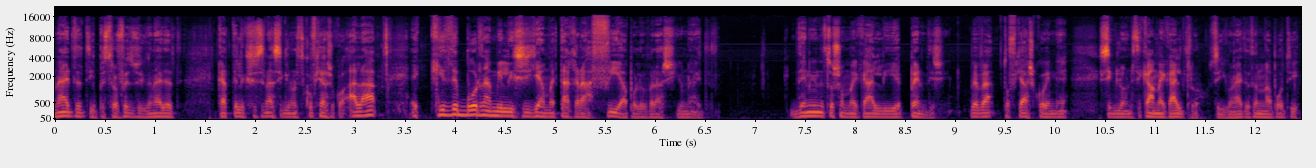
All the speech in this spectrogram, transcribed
United, η επιστροφή του United κατέληξε σε ένα συγκλονιστικό φιάσκο. Αλλά εκεί δεν μπορεί να μιλήσεις για μεταγραφή από πλευράς United. Δεν είναι τόσο μεγάλη η επένδυση. Βέβαια, το φιάσκο είναι συγκλονιστικά μεγαλύτερο στη United. Θέλω να πω ότι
